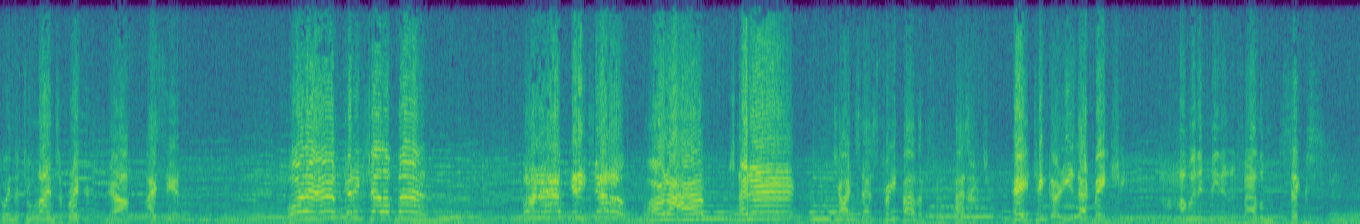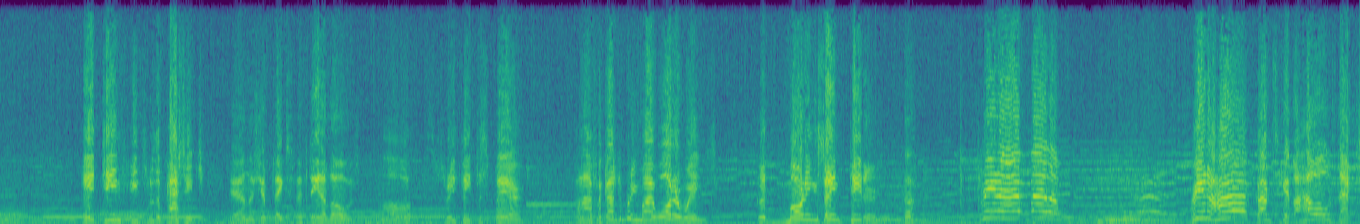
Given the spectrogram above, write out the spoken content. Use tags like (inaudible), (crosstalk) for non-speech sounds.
that smooth spot between the two lines of breakers. Yeah, I see it. Four and a half, getting shallow fast. Four and a half, getting shallow. Four and a half, steady! Judge, says three fathoms through the passage. Hey, Tinker, ease that main sheet. How many feet in a fathom? Six. 18 feet through the passage. Yeah, and the ship takes 15 of those. Oh, three feet to spare. And I forgot to bring my water wings. Good morning, St. Peter.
